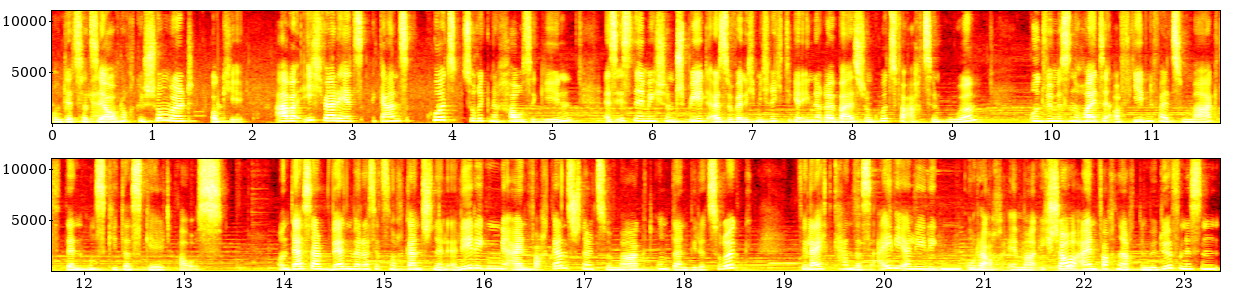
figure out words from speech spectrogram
Und jetzt hat sie auch noch geschummelt. Okay. Aber ich werde jetzt ganz kurz zurück nach Hause gehen. Es ist nämlich schon spät, also wenn ich mich richtig erinnere, war es schon kurz vor 18 Uhr. Und wir müssen heute auf jeden Fall zum Markt, denn uns geht das Geld aus. Und deshalb werden wir das jetzt noch ganz schnell erledigen. Einfach ganz schnell zum Markt und dann wieder zurück. Vielleicht kann das Ivy erledigen oder auch Emma. Ich schaue einfach nach den Bedürfnissen,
